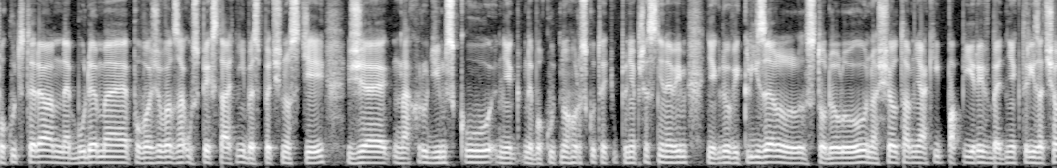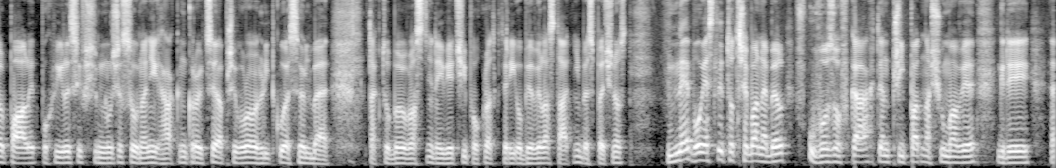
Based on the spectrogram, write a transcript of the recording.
pokud teda nebudeme považovat za úspěch státní bezpečnosti, že na Chrudímsku nebo Kutnohorsku, teď úplně přesně nevím, někdo vyklízel stodolu, našel tam nějaký papíry v bedně, který začal pálit, po chvíli si všimnul, že jsou na nich Hakenkreuze a přivolal hlídku SNB. Tak to byl vlastně největší poklad, který objevila státní bezpečnost nebo jestli to třeba nebyl v uvozovkách ten případ na Šumavě, kdy eh,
